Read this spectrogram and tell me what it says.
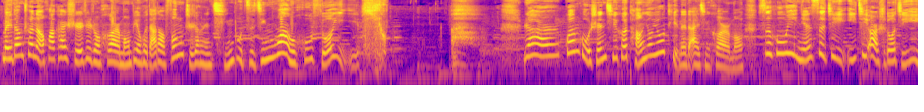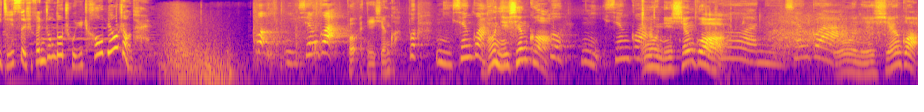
每当春暖花开时，这种荷尔蒙便会达到峰值，让人情不自禁、忘乎所以。啊！然而，关谷神奇和唐悠悠体内的爱情荷尔蒙似乎一年四季、一季二十多集、一集四十分钟都处于超标状态。不，你先挂。不，你先挂。不，你先挂。不，你先挂。不。你先挂，不，你先挂，不，你先挂，不，你先挂，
